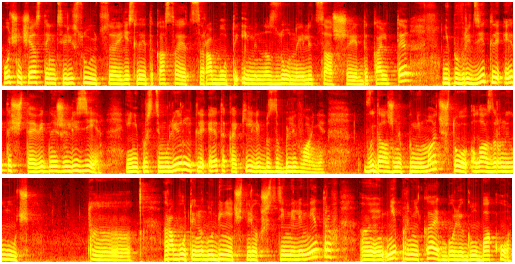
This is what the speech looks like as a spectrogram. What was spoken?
Очень часто интересуются, если это касается работы именно зоны лица, шеи, декольте, не повредит ли это щитовидной железе и не простимулирует ли это какие-либо заболевания. Вы должны понимать, что лазерный луч работая на глубине 4-6 мм, э, не проникает более глубоко.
